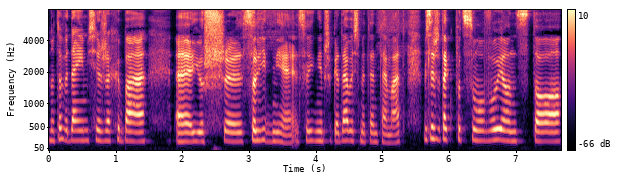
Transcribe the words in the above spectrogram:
No to wydaje mi się, że chyba e, już e, solidnie, solidnie przegadałyśmy ten temat. Myślę, że tak podsumowując to,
